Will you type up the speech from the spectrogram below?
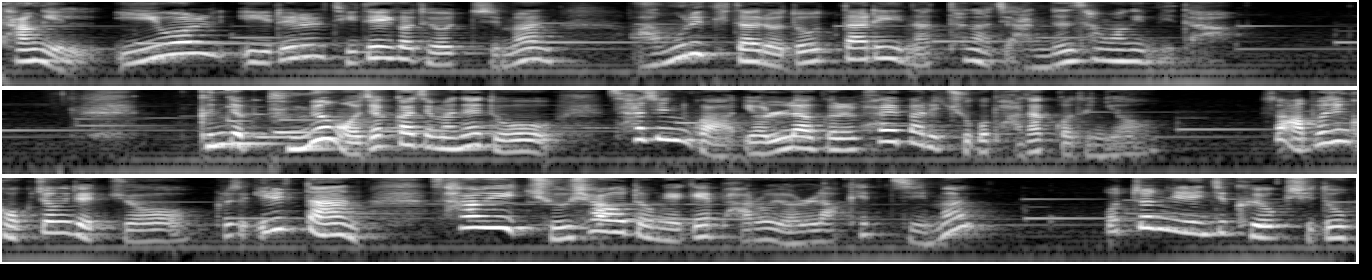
당일 2월 1일 디데이가 되었지만 아무리 기다려도 딸이 나타나지 않는 상황입니다. 근데 분명 어제까지만 해도 사진과 연락을 활발히 주고받았거든요. 그래서 아버진 걱정이 됐죠. 그래서 일단 사위 주샤오동에게 바로 연락했지만 어쩐 일인지 그 역시도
